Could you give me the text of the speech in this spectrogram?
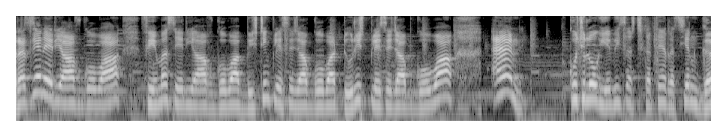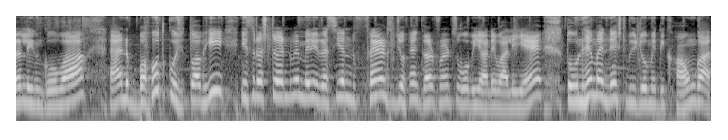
Russian area of Goa famous area of Goa visiting places of Goa tourist places of Goa and कुछ लोग ये भी सर्च करते हैं, Russian girl in Goa and बहुत कुछ। तो अभी इस रेस्टोरेंट में मेरी रशियन फ्रेंड्स जो हैं गर्ल फ्रेंड्स वो भी आने वाली हैं। तो उन्हें मैं नेक्स्ट वीडियो में दिखाऊँगा।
